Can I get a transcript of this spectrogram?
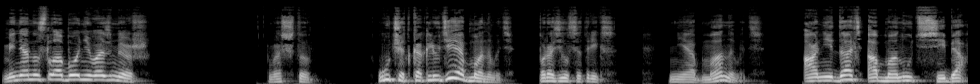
Меня на слабо не возьмешь». «Вас что, учат, как людей обманывать?» поразился Трикс. «Не обманывать, а не дать обмануть себя»,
